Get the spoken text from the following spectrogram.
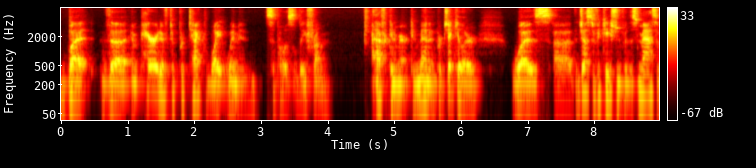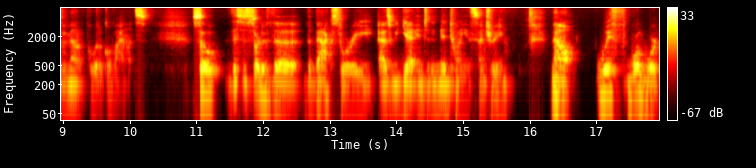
But the imperative to protect white women, supposedly from African American men in particular, was uh, the justification for this massive amount of political violence. So this is sort of the the backstory as we get into the mid 20th century. Now, with World War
